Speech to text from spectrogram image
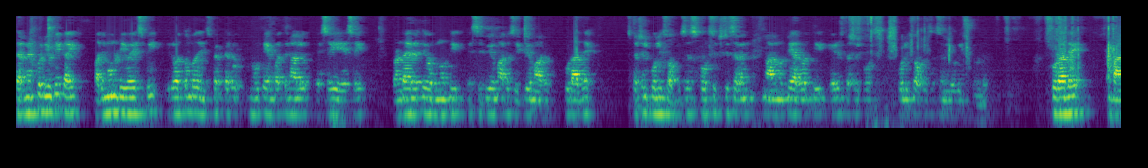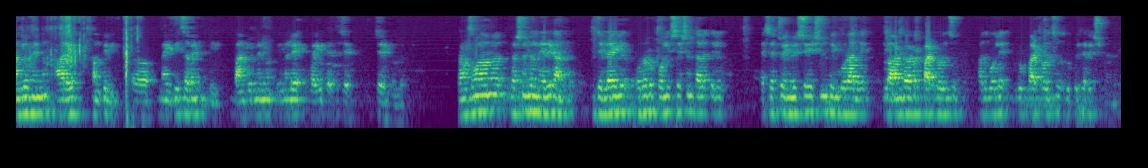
തെരഞ്ഞെടുപ്പ് ഡ്യൂട്ടിക്കായി പതിമൂന്ന് ഡിവൈഎസ്പി ഇരുപത്തി ഒമ്പത് ഇൻസ്പെക്ടർ നൂറ്റി എൺപത്തിനാല് എസ് ഐ എസ് ഐ രണ്ടായിരത്തി ഒരുന്നൂറ്റി എസ് പി എമാർ സി പി ഒമാർ കൂടാതെ special police officers four sixty seven നാനൂറ്റി അറുപത്തി ഏഴ് സ്പെഷ്യൽ പോലീസ് ഓഫീസേഴ്സ് നിയോഗിച്ചിട്ടുണ്ട്. കൂടാതെ ബാംഗ്ലൂരിൽ നിന്നും R A company ninety seven D ബാംഗ്ലൂരിൽ നിന്നും ഇന്നലെ വൈകിട്ട് എത്തിച്ചേരിട്ടുണ്ട് ക്രമസമാധാന പ്രശ്നങ്ങൾ നേരിടാൻ ജില്ലയിൽ ഓരോരോ പോലീസ് സ്റ്റേഷൻ തലത്തിൽ എസ് എച്ച് ഇൻവെസ്റ്റിഗേഷൻ ടീം കൂടാതെ ലോ ആൻഡ് ഓർഡർ പാട്രോൾസും അതുപോലെ ഗ്രൂപ്പ് പാട്രോൾസ് രൂപീകരിച്ചിട്ടുണ്ട്.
